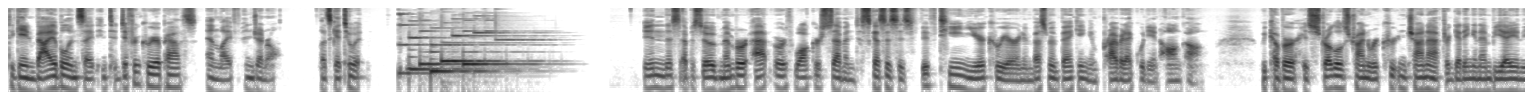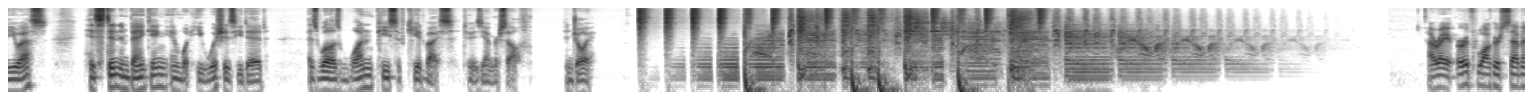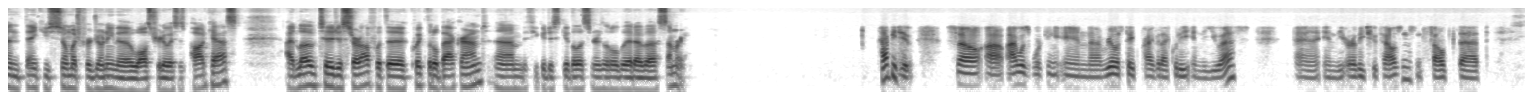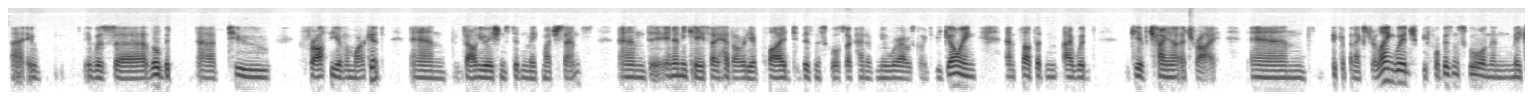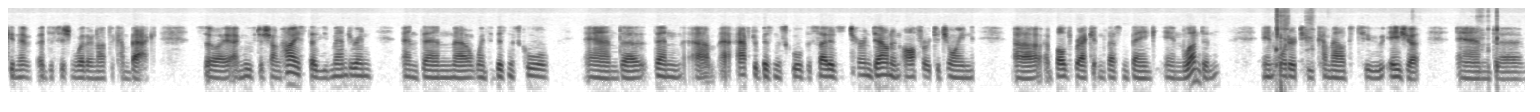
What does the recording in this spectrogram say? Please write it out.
to gain valuable insight into different career paths and life in general. Let's get to it. In this episode, member at Earthwalker7 discusses his 15 year career in investment banking and private equity in Hong Kong. We cover his struggles trying to recruit in China after getting an MBA in the US, his stint in banking and what he wishes he did, as well as one piece of key advice to his younger self. Enjoy. All right, Earthwalker7, thank you so much for joining the Wall Street Oasis podcast. I'd love to just start off with a quick little background. Um, if you could just give the listeners a little bit of a summary. Happy to. So, uh, I was working in uh, real estate private equity in the US uh, in the early 2000s and felt that uh, it, it was uh, a little bit uh, too frothy of a market and valuations didn't make much sense. And in any case, I had already applied to business school, so I kind of knew where I was going to be going and thought that I would give China a try and pick up an extra language before business school and then make a, a decision whether or not to come back. So I, I, moved to Shanghai, studied Mandarin, and then uh, went to business school. And uh, then um, after business school, decided to turn down an offer to join uh, a bulge bracket investment bank in London in order to come out to Asia and uh,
